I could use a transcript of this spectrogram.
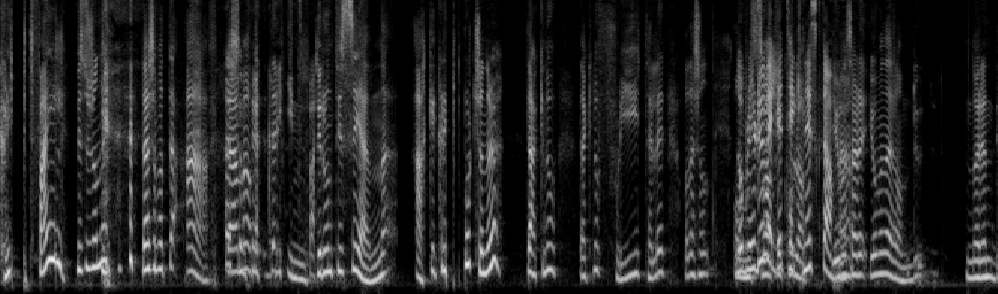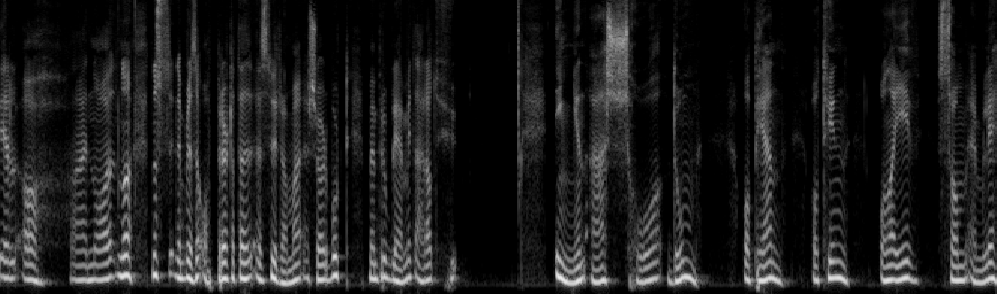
klipt feil, hvis du skjønner. Det er som at det er, det er, med det, Introen til scenene er ikke klipt bort, skjønner du? Det er ikke noe, det er ikke noe flyt heller. Er sånn Nå blir du veldig teknisk, da. Jo, men, så er det, jo, men det er sånn du, Når en del Åh, nei, nå, nå, nå Jeg ble så opprørt at jeg surra meg sjøl bort. Men problemet mitt er at hun Ingen er så dum og pen og tynn og naiv som Emily.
